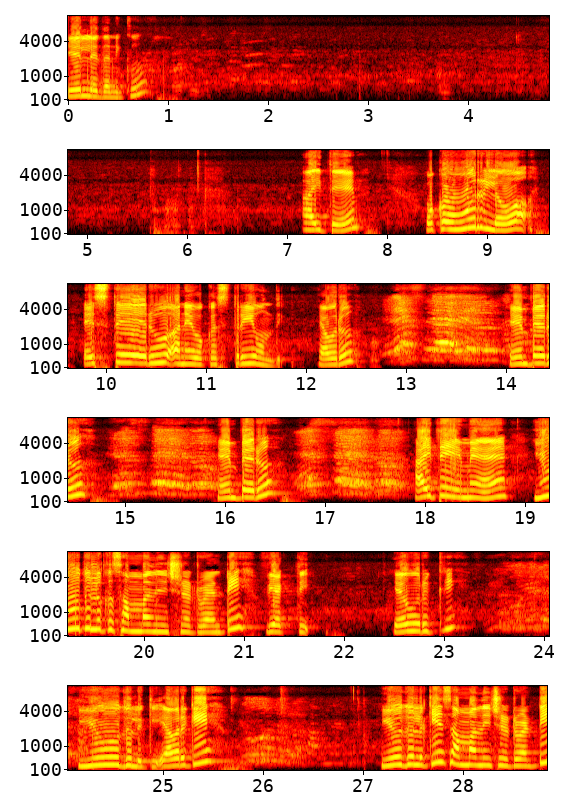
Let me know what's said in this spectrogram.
ఏం లేదా నీకు? అయితే ఒక ఊరిలో ఎస్తేరు అనే ఒక స్త్రీ ఉంది. ఎవరు? ఏం పేరు? ఏం పేరు? అయితే ఈమె యూదులకు సంబంధించినటువంటి వ్యక్తి. ఎవరికి? యూదులకి. ఎవరికి? యూదులకి సంబంధించినటువంటి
